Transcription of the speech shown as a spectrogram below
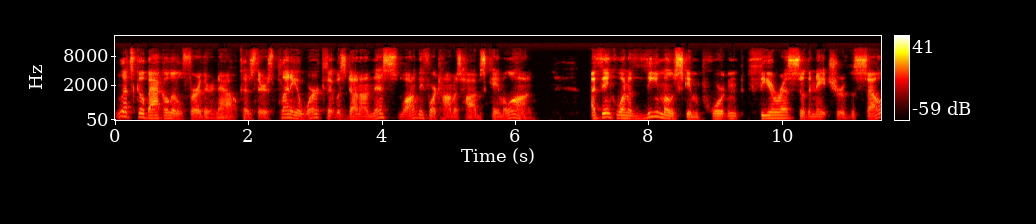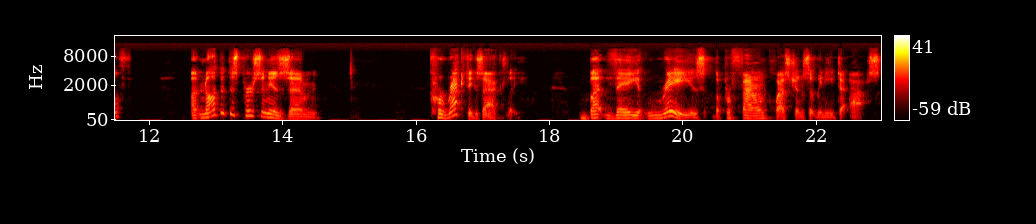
let's go back a little further now, because there's plenty of work that was done on this long before Thomas Hobbes came along. I think one of the most important theorists of the nature of the self, uh, not that this person is um, correct exactly, but they raise the profound questions that we need to ask.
